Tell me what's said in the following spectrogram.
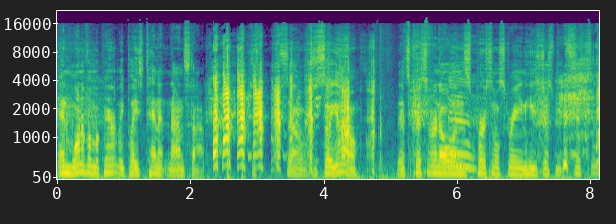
And one of them apparently plays Tenet nonstop. Just- so, just so you know, that's Christopher Nolan's personal screen. He's just, just sitting,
